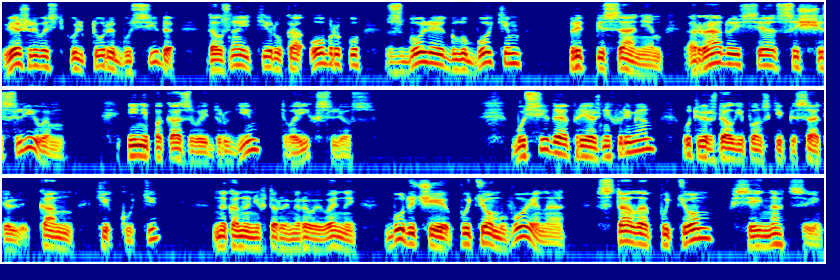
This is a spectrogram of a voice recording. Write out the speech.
Вежливость культуры Бусида должна идти рука об руку с более глубоким предписанием «радуйся со счастливым» и не показывай другим твоих слез. Бусида прежних времен, утверждал японский писатель Кан Кикути, накануне Второй мировой войны, будучи путем воина, стала путем всей нации.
